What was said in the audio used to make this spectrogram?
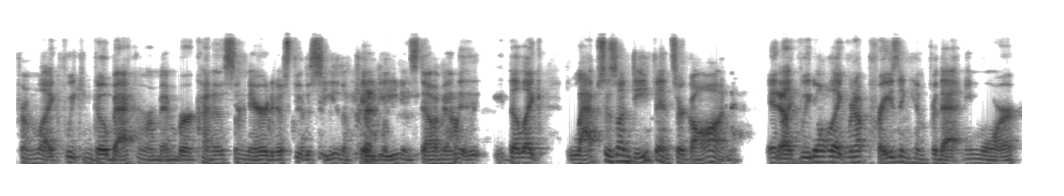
from like if we can go back and remember kind of some narratives through the season of KD and stuff. I mean, the, the like lapses on defense are gone. And like we don't like we're not praising him for that anymore.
